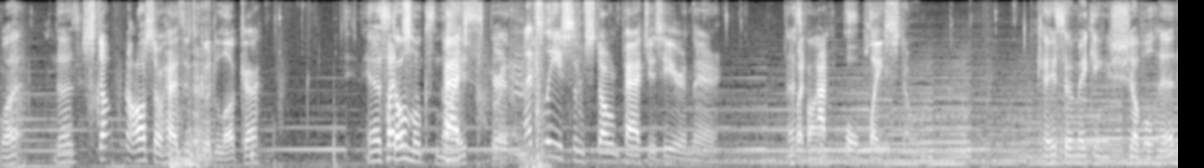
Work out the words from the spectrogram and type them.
what does? Stone also has its good luck, eh? Yeah, stone some looks nice, but Let's leave some stone patches here and there. that's but fine. not whole place stone. Okay, so making shovel head.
